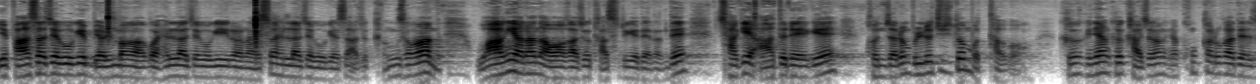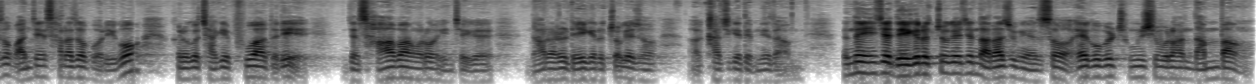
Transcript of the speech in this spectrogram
이 바사 제국이 멸망하고 헬라 제국이 일어나서 헬라 제국에서 아주 강성한 왕이 하나 나와가지고 다스리게 되는데 자기 아들에게 권좌를 물려주지도 못하고 그 그냥 그 가정은 그냥 콩가루가 돼서 완전히 사라져 버리고 그리고 자기 부하들이 이제 사방으로 이제 그 나라를 네 개로 쪼개져 아, 가지게 됩니다. 근데 이제 네 개로 쪼개진 나라 중에서 애굽을 중심으로 한 남방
